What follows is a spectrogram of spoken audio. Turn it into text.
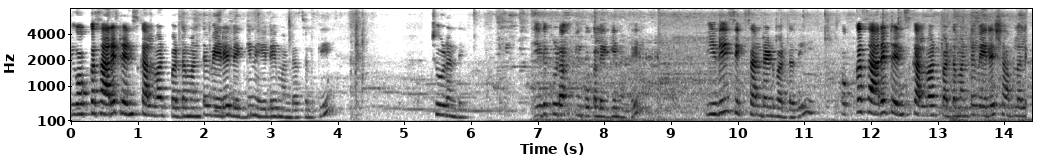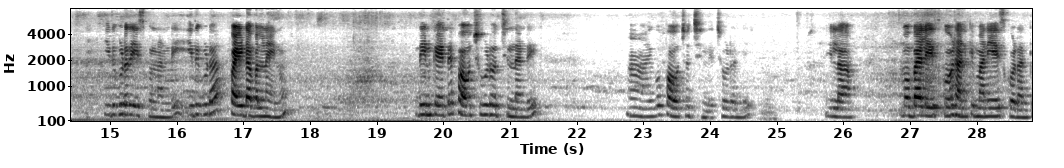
ఇక ఒక్కసారి ట్రెండ్స్కి అలవాటు పడ్డామంటే వేరే లెగ్గిన్ వేయలేమండి అసలుకి. చూడండి. ఇది కూడా ఇంకొక లెగ్గిన్ అండి. ఇది సిక్స్ హండ్రెడ్ పడ్డది. ఒక్కసారి ట్రెండ్స్కి అలవాటు పడ్డామంటే వేరే షాప్లో ఇది కూడా తీసుకున్నాండి. ఇది కూడా ఫైవ్ డబల్ నైన్. దీనికైతే పౌచ్ కూడా వచ్చిందండి. ఇగో పౌచ్ వచ్చింది. చూడండి. ఇలా మొబైల్ వేసుకోవడానికి మనీ వేసుకోవడానికి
